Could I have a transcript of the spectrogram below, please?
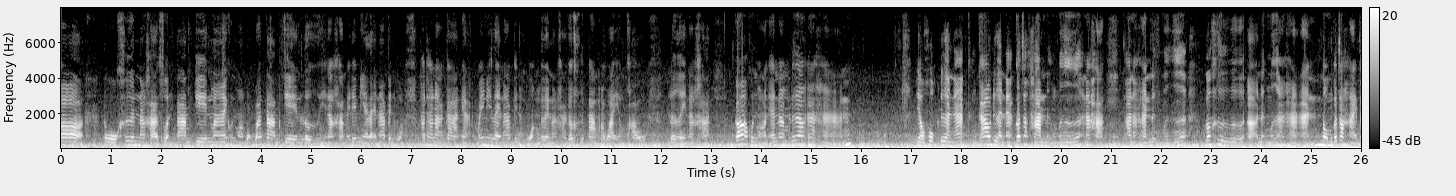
ก็โตขึ้นนะคะ ส่วนตามเกณฑ์ไหม้คุณหมอบอกว่าตามเกณฑ์เลยนะคะ ไม่ได้มีอะไรน่าเป็นห่วงพัฒนาการเนี่ยไม่มีอะไรน่าเป็นห่วงเลยนะคะ ก็คือตามอวัยของเขาเลยนะคะ ก็คุณหมอแอนะนำเรื่องอาหาร เดี๋ยว 6 เดือนเนี้ยถึง 9 เดือนเนี้ยก็จะทาน1มื้อนะคะ ทานอาหาร1มื้อ ก็คือเอ่อหนึ่งมื้ออาหารนมก็จะหายไป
